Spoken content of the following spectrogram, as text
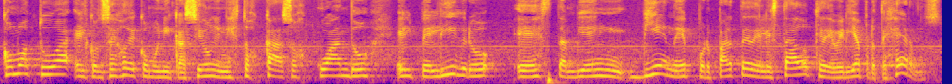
¿Cómo actúa el Consejo de Comunicación en estos casos cuando el peligro es también viene por parte del Estado que debería protegernos?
